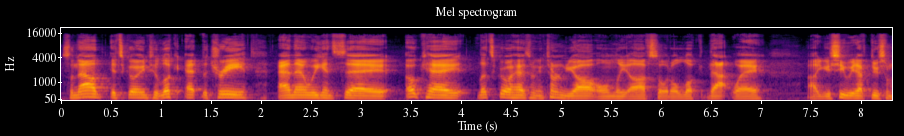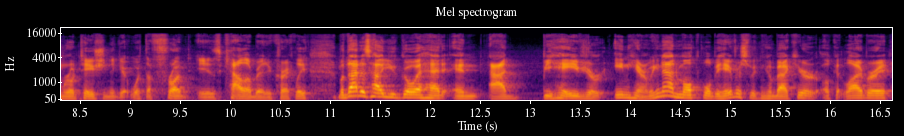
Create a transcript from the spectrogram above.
So now it's going to look at the tree, and then we can say, okay, let's go ahead. So we can turn yaw only off so it'll look that way. Uh, you see we'd have to do some rotation to get what the front is calibrated correctly. But that is how you go ahead and add behavior in here. we can add multiple behaviors. So we can come back here, look at library.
